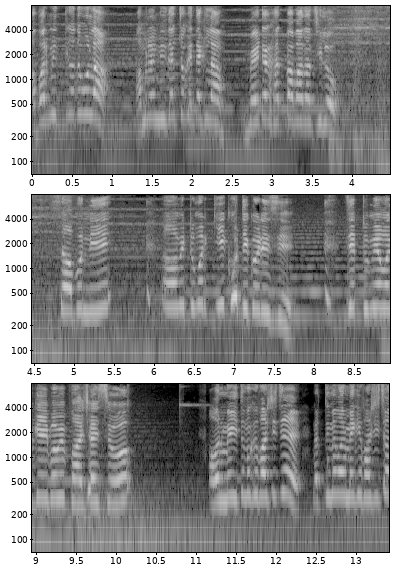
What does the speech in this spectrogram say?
আবার মিথ্যে কথা বলা। আমরা নিজের চোখে দেখলাম মেয়েটার হাত পা বাঁধা ছিল। শ্রাবণী আমি তোমার কি ক্ষতি করেছি? যে তুমি আমাকে এইভাবে ফাঁসাইছো? আমার মেয়ে তোমাকে ফাঁসিছে না তুমি আমার মেয়েকে ফাঁসিছো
